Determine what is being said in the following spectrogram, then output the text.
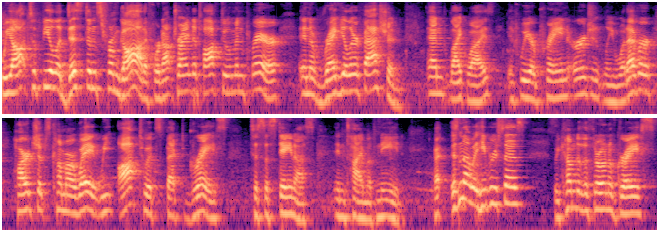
We ought to feel a distance from God if we're not trying to talk to him in prayer in a regular fashion. And likewise, if we are praying urgently, whatever hardships come our way, we ought to expect grace to sustain us in time of need. Right? Isn't that what Hebrews says? We come to the throne of grace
